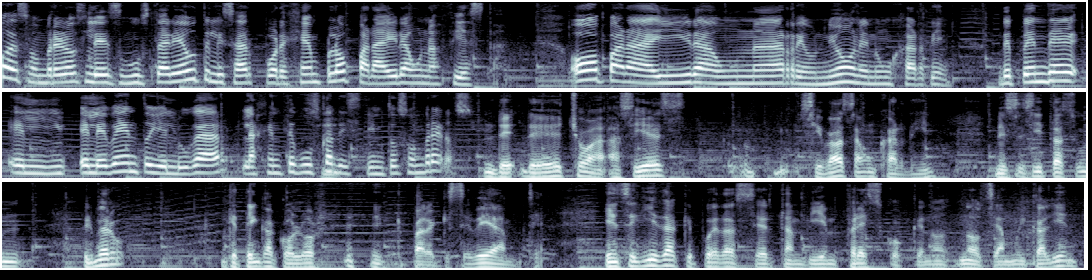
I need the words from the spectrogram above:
Tipo de sombreros les gustaría utilizar, por ejemplo, para ir a una fiesta o para ir a una reunión en un jardín? Depende el, el evento y el lugar, la gente busca Sí. distintos sombreros. De, de hecho, así es. Si vas a un jardín, necesitas un, primero, que tenga color para que se vea. Enseguida que pueda ser también fresco, que no, no sea muy caliente.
